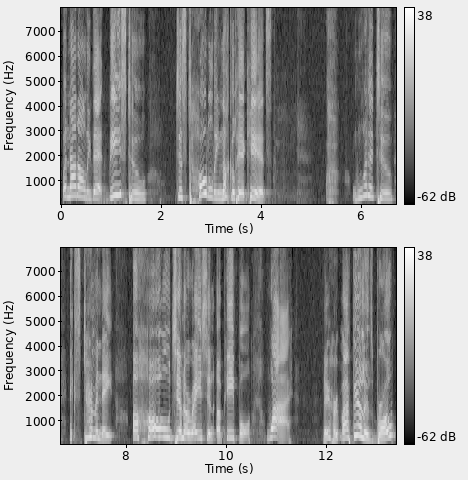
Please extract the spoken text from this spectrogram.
But not only that, these two, just totally knucklehead kids, wanted to exterminate a whole generation of people. Why? They hurt my feelings, bro.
